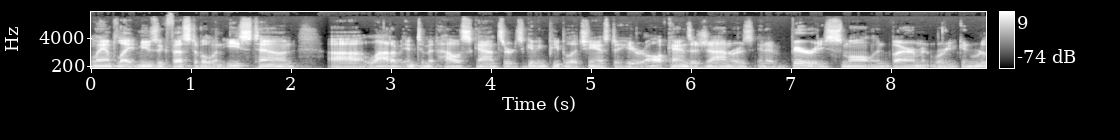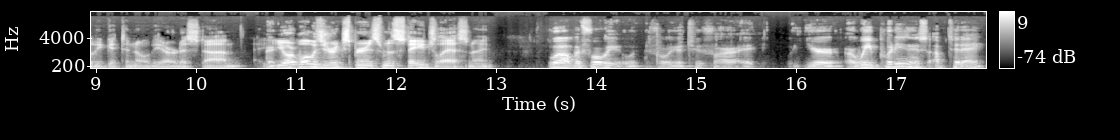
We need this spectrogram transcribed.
Lamplight Music Festival in Eastown, uh, a lot of intimate house concerts, giving people a chance to hear all kinds of genres in a very small environment where you can really get to know the artist. Um, your, what was your experience from the stage last night? Well, before we before we go too far, it, you're are we putting this up today?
